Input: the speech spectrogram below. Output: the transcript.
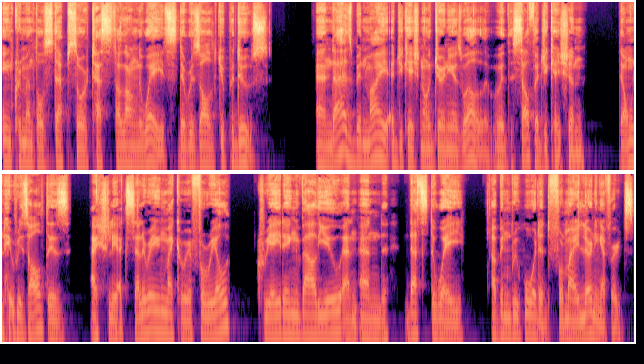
incremental steps or tests along the way. It's the result you produce. And that has been my educational journey as well with self education. The only result is actually accelerating my career for real, creating value. And, and that's the way I've been rewarded for my learning efforts.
